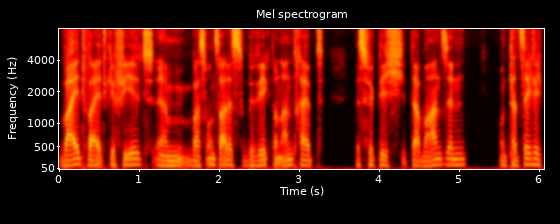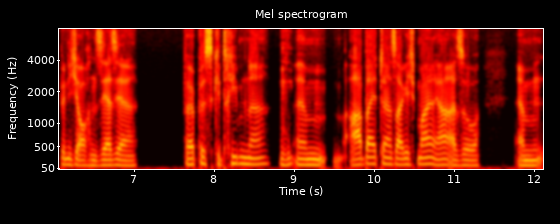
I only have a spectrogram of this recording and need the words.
weit, weit gefehlt, ähm, was uns alles so bewegt und antreibt ist wirklich der Wahnsinn. Und tatsächlich bin ich auch ein sehr, sehr purpose-getriebener mhm. ähm, Arbeiter, sage ich mal. Ja, also ähm,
